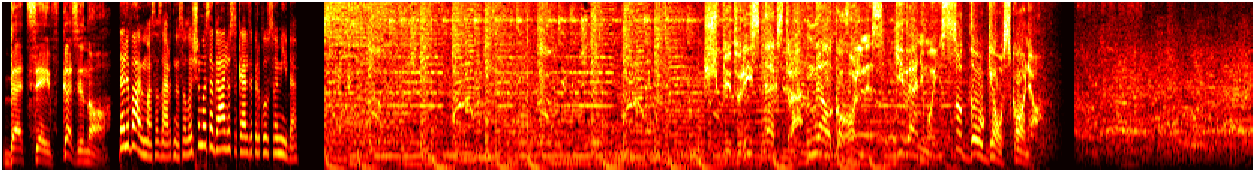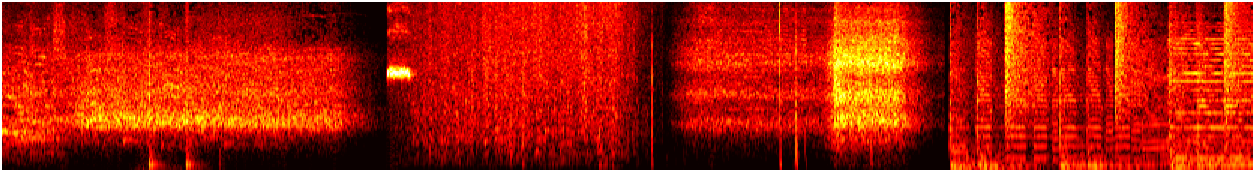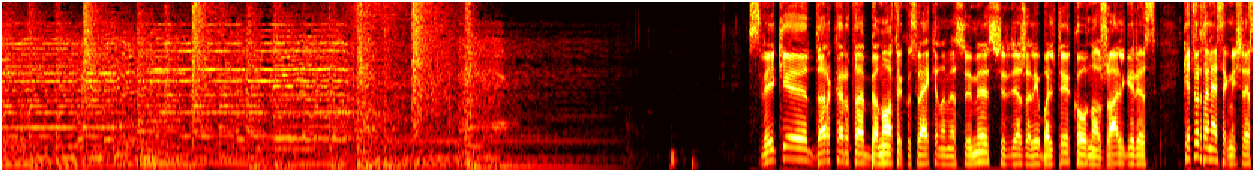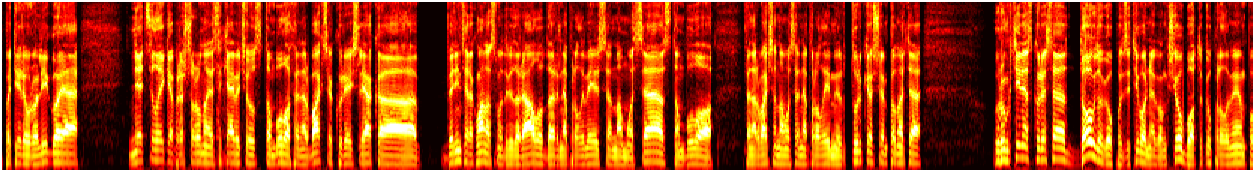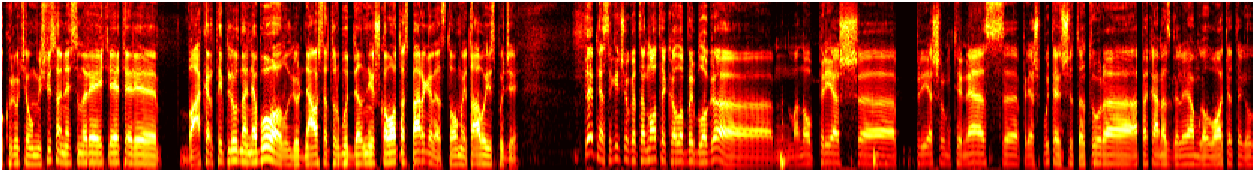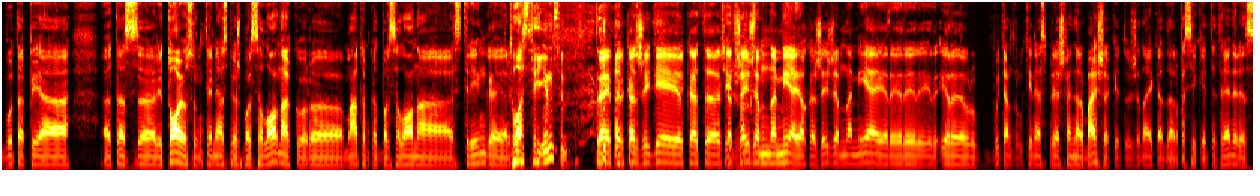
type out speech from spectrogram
Bet Safe Casino. Dalyvavimas azartiniuose lošimuose gali sukelti priklausomybę. Švyturys ekstra - nealkoholinis. Gyvenimui su daugiau skonio. Sveiki, dar kartą be nuotaikų sveikiname su jumis, širdė žaliai balti, Kauno Žalgeris. Ketvirtą nesėkmę išlės patyrė Eurolygoje, neatsilaikė prieš Šarūną Jasikevičiaus Stambulo Fenerbakčią, kurie išlieka vienintelė komanda su Madrido Realu dar nepralaimėjusią namuose, Stambulo Fenerbakčia namuose nepralaimė ir Turkijos čempionate. Rungtynės, kuriuose daug daugiau pozityvo negu anksčiau buvo tokių pralaimėjimų, po kurių čia mums iš viso nesinorėjo įti eterį. Vakar taip liūdna nebuvo, liūdniausia turbūt dėl neiškovotos pergalės, Tomai tavo įspūdžiai. Taip, nesakyčiau, kad ta nuotaika labai bloga. Manau, prieš, prieš rungtynes, prieš būtent šitą turą, apie ką mes galėjom galvoti, tai galbūt apie tas rytojus rungtynės prieš Barceloną, kur matom, kad Barcelona stringa. Tuos tai imsim. Taip, ir kad žaidėjai, ir kad, kad žaidžiam namie, jo, kad žaidžiam namie ir, ir, ir, ir, ir būtent rungtynės prieš Fenerbašę, kai tu žinai, kad dar pasikeitė treneris,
